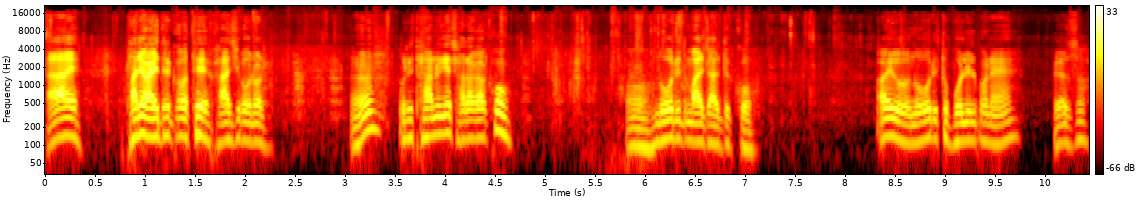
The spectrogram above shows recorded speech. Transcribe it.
아이 다녀와야 될 것 같아 간식 오늘. 어? 우리 단웅이 자라갖고 어 노을이도 말 잘 듣고. 아이고 노을이 또 볼일 보네. 그래서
